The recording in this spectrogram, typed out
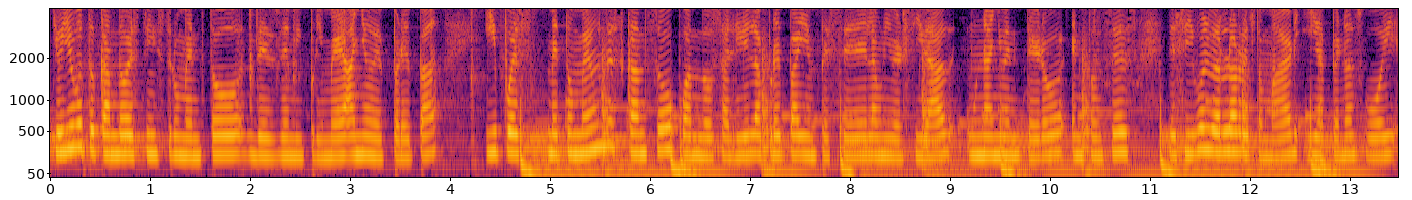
Yo llevo tocando este instrumento desde mi primer año de prepa y pues me tomé un descanso cuando salí de la prepa y empecé la universidad un año entero, entonces decidí volverlo a retomar y apenas voy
